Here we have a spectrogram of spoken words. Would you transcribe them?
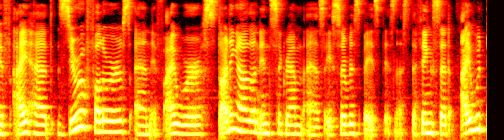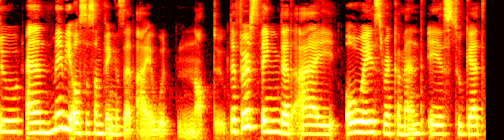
if I had zero followers and if I were starting out on Instagram as a service based business, the things that I would do, and maybe also some things that I would not do. The first thing that I always recommend is to get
